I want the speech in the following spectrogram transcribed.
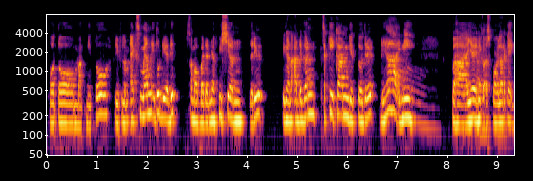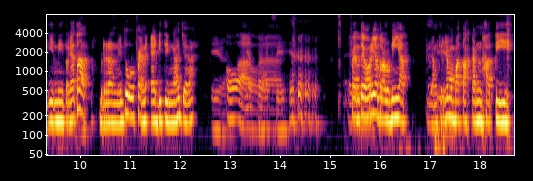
foto Magneto di film X-Men itu diedit sama badannya Vision. Jadi dengan adegan cekikan gitu. Jadi dia ini bahaya ini kok spoiler kayak gini. Ternyata beneran itu fan editing aja. Iya. Oh, Niat alah. banget sih. Fan teori yang terlalu niat. Yang akhirnya mematahkan hati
